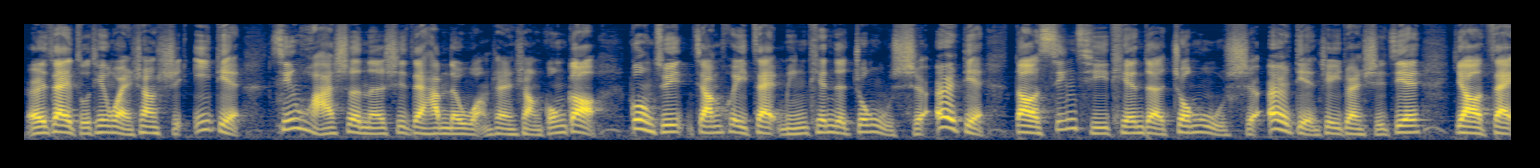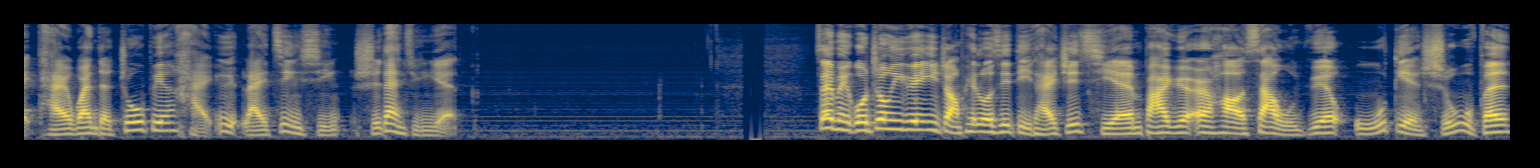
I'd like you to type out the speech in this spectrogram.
而在昨天晚上十一点，新华社呢是在他们的网站上公告，共军将会在明天的中午十二点到星期天的中午十二点这一段时间，要在台湾的周边海域来进行实弹军演。在美国众议院议长佩洛西抵台之前，八月二号下午约五点十五分，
